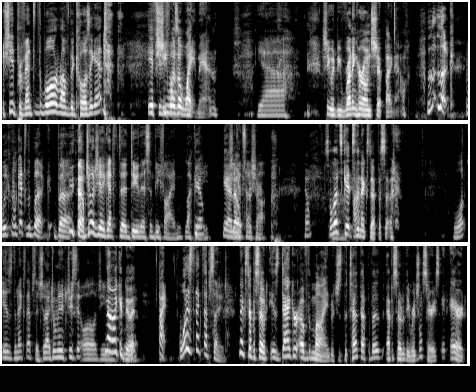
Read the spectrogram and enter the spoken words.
if she had prevented the war rather than causing it, If she was a white man, yeah. she would be running her own ship by now. L- look, we'll, we'll get to the book, but Yeah. Georgiou gets to do this and be fine. Luckily, Yeah, she no, gets her for sure. shot. Yep. So let's get to the uh-huh. next episode. What is the next episode? Should I do you want me to introduce it or do you? No, I can do it. All right. What is the next episode? Next episode is Dagger of the Mind, which is the 10th epi- episode of the original series. It aired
